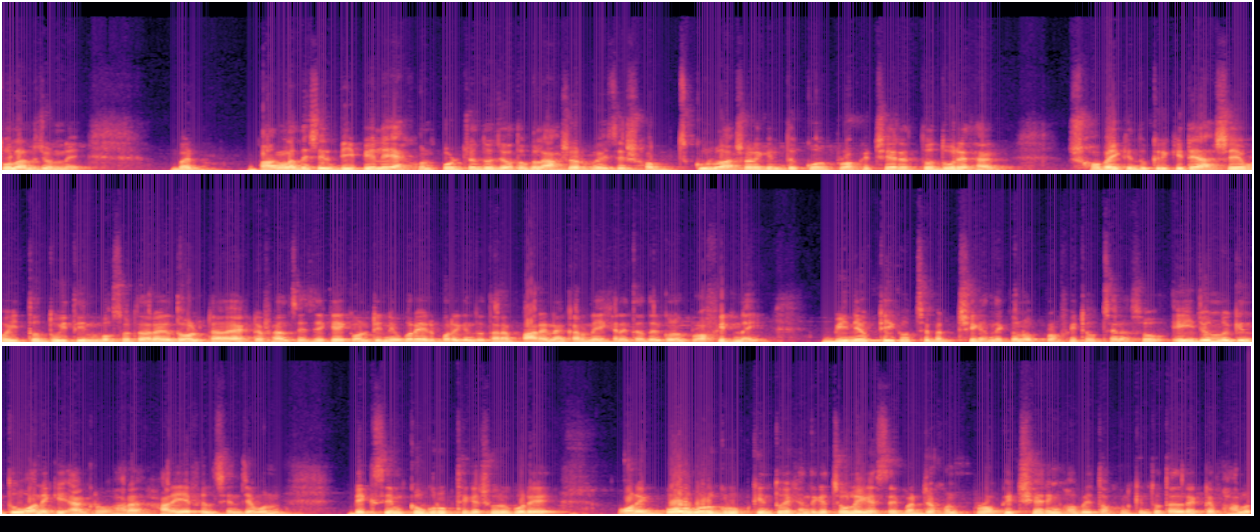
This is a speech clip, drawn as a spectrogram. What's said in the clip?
তোলার জন্যে। বাট বাংলাদেশের বিপিএলে এখন পর্যন্ত যতগুলো আসর হয়েছে, সবগুলো আসরে কিন্তু কোন প্রফিট শেয়ারের তো দূরে থাক। সবাই কিন্তু ক্রিকেটে আসে, হয়তো দুই তিন বছর তারা দলটা একটা ফ্র্যাঞ্চাইজিকে কন্টিনিউ করে, এরপরে কিন্তু তারা পারে না, কারণ এখানে তাদের কোনো প্রফিট নাই। বিনিয়োগ ঠিক হচ্ছে বাট সেখান থেকে কোনো প্রফিট হচ্ছে না। সো এই জন্য কিন্তু অনেকেই আগ্রহ হারা, হারিয়ে ফেলছেন। যেমন বেক্সিমকো গ্রুপ থেকে শুরু করে অনেক বড় বড় গ্রুপ কিন্তু এখান থেকে চলে গেছে। বাট যখন প্রফিট শেয়ারিং হবে, তখন কিন্তু তাদের একটা ভালো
